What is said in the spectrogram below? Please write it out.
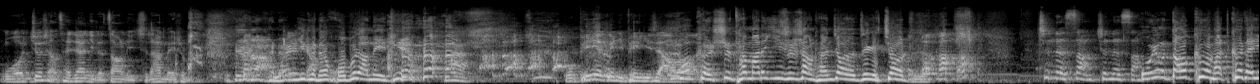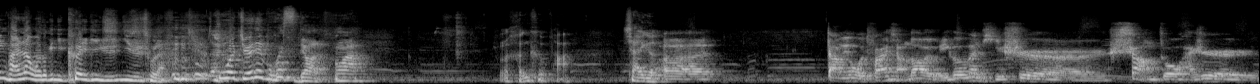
我就想参加你的葬礼，其他没什么。那 你可能你可能活不到那一天啊！我拼也跟你拼一下？我可是他妈的意识上传教的这个教主，真的丧，真的丧。我用刀刻盘刻在硬盘上，我都给你刻一个意识意识出来，我绝对不会死掉的，懂吗？很可怕。下一个，呃，大明，我突然想到有一个问题是上周还是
